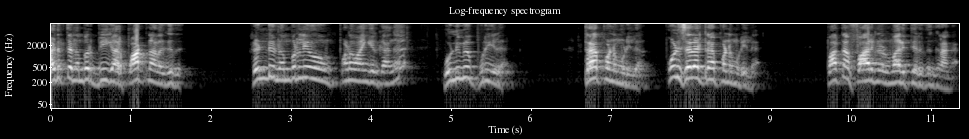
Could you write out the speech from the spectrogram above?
அடுத்த நம்பர் பீகார் பாட்னால இருக்குது. ரெண்டு நம்பர்லேயும் பணம் வாங்கியிருக்காங்க. ஒன்றுமே புரியல. ட்ராப் பண்ண முடியல. போலீஸால் ட்ராப் பண்ண முடியல. பார்த்தா ஃபாரினர் மாதிரி தெரியுதுங்கிறாங்க.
